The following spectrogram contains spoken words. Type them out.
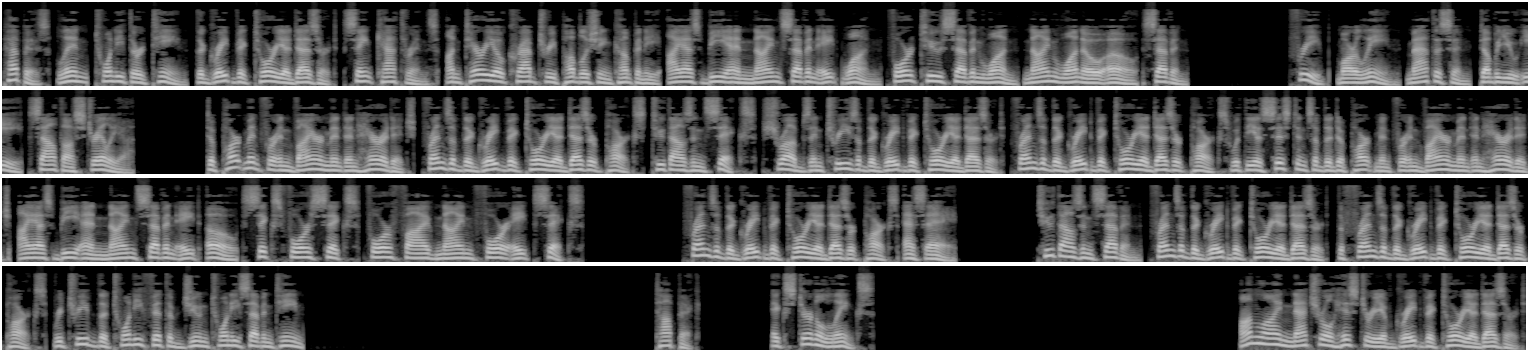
Peppas, Lynn 2013, The Great Victoria Desert, St. Catharines, Ontario Crabtree Publishing Company, ISBN 978-1-4271-9100-7 Freeb, Marlene, Matheson, W. E., South Australia. Department for Environment and Heritage, Friends of the Great Victoria Desert Parks 2006, Shrubs and Trees of the Great Victoria Desert, Friends of the Great Victoria Desert Parks with the assistance of the Department for Environment and Heritage, ISBN 978 0 646 45948 6 Friends of the Great Victoria Desert Parks SA 2007, Friends of the Great Victoria Desert, The Friends of the Great Victoria Desert Parks, retrieved 25 June 2017 External links. Online Natural History of Great Victoria Desert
